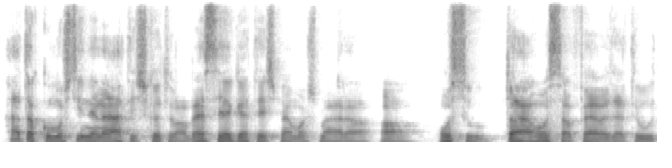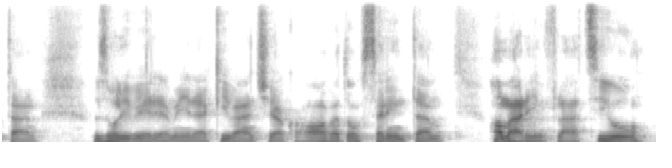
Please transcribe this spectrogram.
hát akkor most innen át is kötöm a beszélgetést, mert most már a, a hosszú, talán hosszabb felvezető után Zoli véleményre kíváncsiak a hallgatók szerintem. Ha már infláció,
